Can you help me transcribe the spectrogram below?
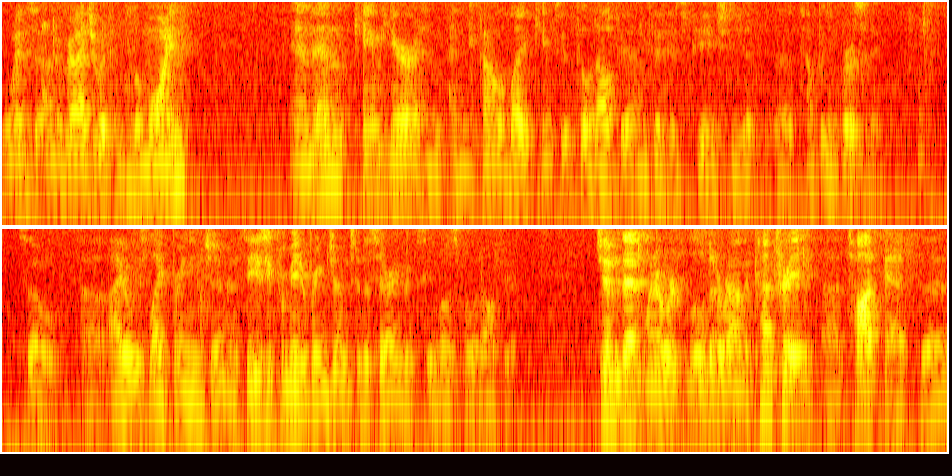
went to undergraduate in Le Moyne, and then came here and, and found a life, came to Philadelphia and did his PhD at uh, Temple University. So uh, I always like bringing Jim, and it's easy for me to bring Jim to this area because he loves Philadelphia. Jim then went a little bit around the country, uh, taught at uh,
